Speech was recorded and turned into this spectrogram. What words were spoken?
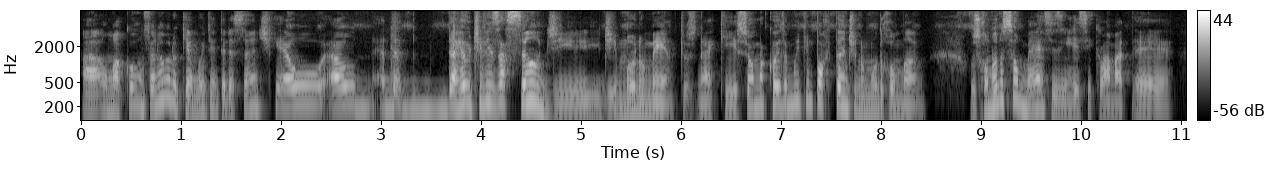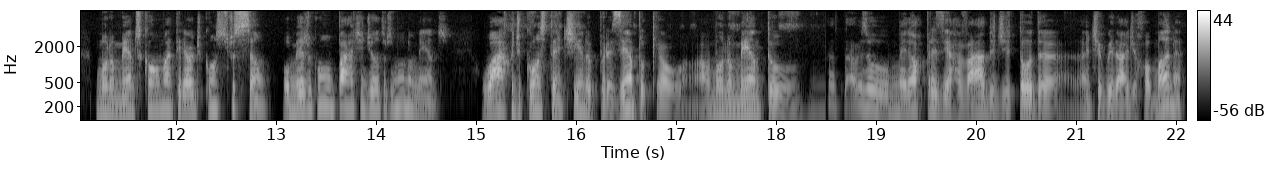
Ah, uma, um fenômeno que é muito interessante é o, é o é da, da, reutilização de, de monumentos, né? Que isso é uma coisa muito importante no mundo romano. Os romanos são mestres em reciclar é, monumentos como material de construção, ou mesmo como parte de outros monumentos. O Arco de Constantino, por exemplo, que é o, é o, monumento talvez o melhor preservado de toda a antiguidade romana,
